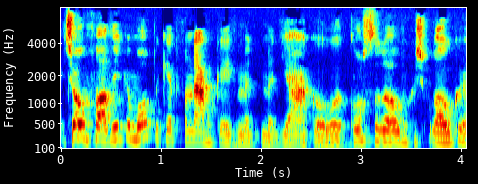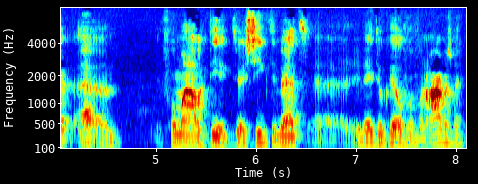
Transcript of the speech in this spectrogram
Zo vat ik hem op. Ik heb vandaag ook even met, met Jaco eh, Koster erover gesproken. Ja. Uh, voormalig directeur ziektewet. Uh, je weet ook heel veel van arbeidsrecht.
